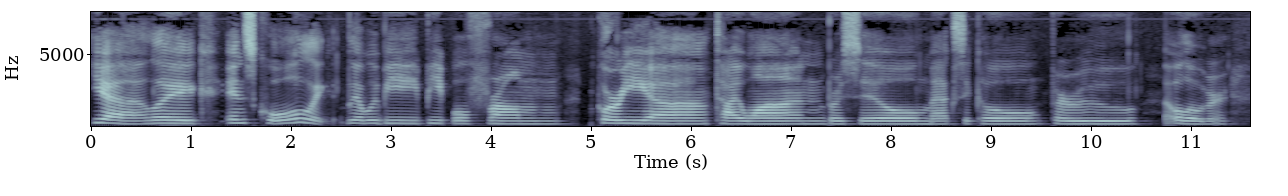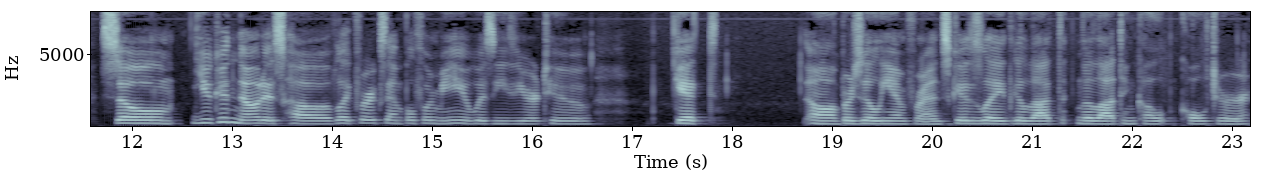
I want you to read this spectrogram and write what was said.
Yeah, like in school, like there would be people from Korea, Taiwan, Brazil, Mexico, Peru, all over. So you could notice how, like, for example, for me, it was easier to get uh, Brazilian friends because, like, the Latin, the Latin cul- culture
